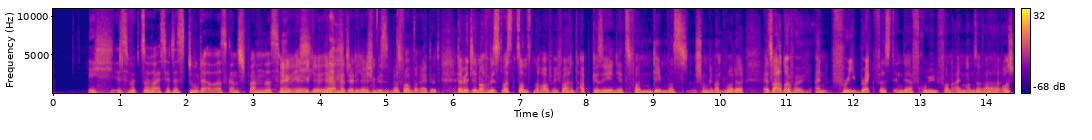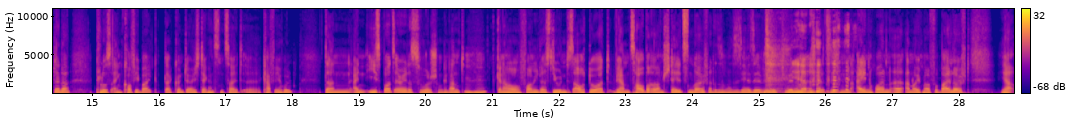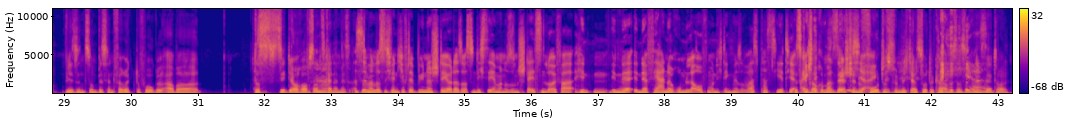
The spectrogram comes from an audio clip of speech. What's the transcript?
Ich, es wirkt so, als hättest du da was ganz Spannendes für Okay, mich. okay. Ja, natürlich habe ich ein bisschen was vorbereitet. Damit ihr noch wisst, was sonst noch auf euch wartet, abgesehen jetzt von dem, was schon genannt wurde. Es wartet auf euch ein Free Breakfast in der Früh von einem unserer Aussteller plus ein Coffee Bike. Da könnt ihr euch der ganzen Zeit äh, Kaffee holen. Dann ein E-Sports Area, das wurde schon genannt. Mhm. Genau, Formula Student ist auch dort. Wir haben Zauberer und Stelzenläufer, das ist immer sehr, sehr wild, wenn Ja. dann plötzlich ein Einhorn äh, an euch mal vorbeiläuft. Ja, wir sind so ein bisschen verrückte Vogel, aber das sieht ja auch auf sonst Ja, keiner Messe. Es ist immer lustig, wenn ich auf der Bühne stehe oder sowas und ich sehe immer nur so einen Stelzenläufer hinten in, Ja. der, in der Ferne rumlaufen und ich denke mir so, was passiert hier Es gibt auch immer sehr schöne Fotos. eigentlich? Für mich als Fotograf ist das immer Ja. sehr toll.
